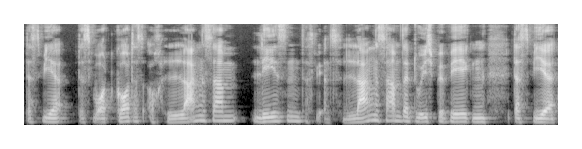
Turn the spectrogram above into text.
dass wir das Wort Gottes auch langsam lesen, dass wir uns langsam dadurch bewegen, dass wir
